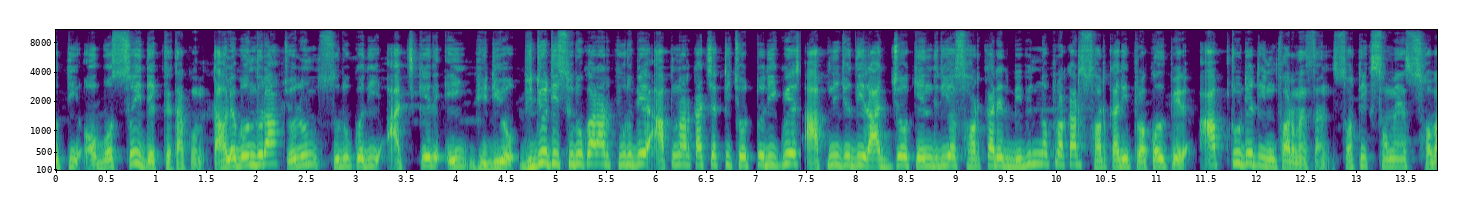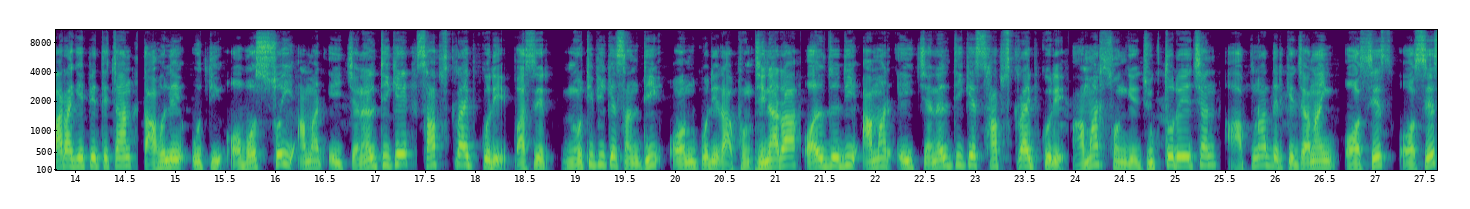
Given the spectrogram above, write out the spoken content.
অতি অবশ্যই দেখতে থাকুন। তাহলে বন্ধুরা, চলুন শুরু করি আজকের এই ভিডিও। ভিডিওটি শুরু করার পূর্বে আপনার কাছে একটি ছোট্ট রিকোয়েস্ট আপনি যদি রাজ্য, কেন্দ্রীয় সরকারের বিভিন্ন প্রকার সরকারি প্রকল্পের আপ টু ডেট ইনফরমেশন সঠিক সময়ে সবার আগে পেতে চান, তাহলে অতি অবশ্যই আমার এই চ্যানেলটিকে সাবস্ক্রাইব করে পাশের নোটিফিকেশনটি অন করে রাখুন। যিনারা অলরেডি আমার এই চ্যানেলটিকে সাবস্ক্রাইব করে আমার সঙ্গে যুক্ত রয়েছেন, আপনাদেরকে জানাই অশেষ অশেষ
